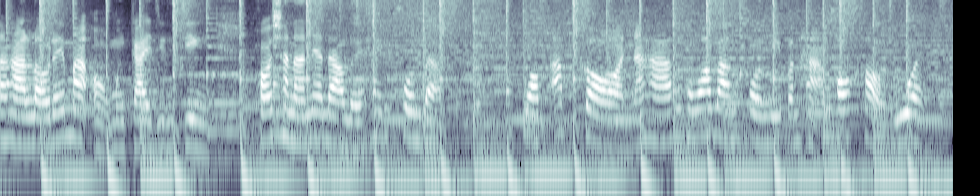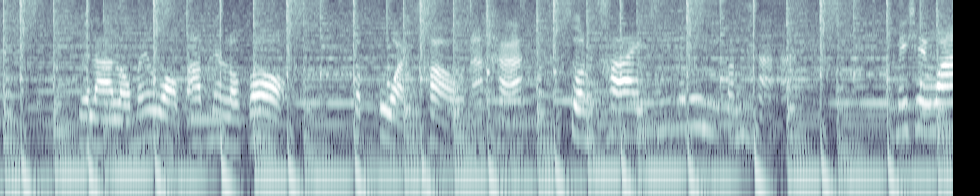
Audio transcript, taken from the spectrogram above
นะคะ เราได้มาออกกำลังกายจริง ๆ เพราะฉะนั้นเนี่ยดาวเลยให้ทุกคนแบบวอร์มอัพก่อนนะคะ เพราะว่าบางคนมีปัญหาข้อเข่าด้วย เวลาเราไม่วอร์มอัพเนี่ยเราก็จะปวดเข่านะคะ ส่วนใครที่ไม่ได้มีปัญหา ไม่ใช่ว่า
